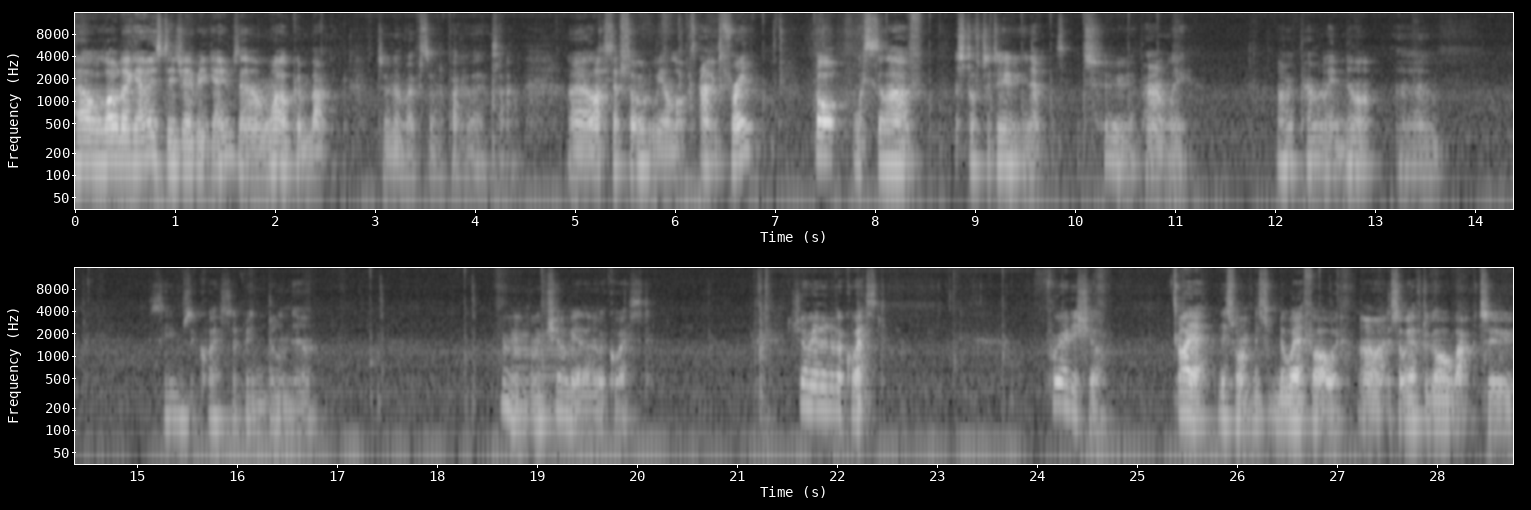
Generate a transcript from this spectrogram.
Hello there guys, DJB Gamez and welcome back to another episode of Path of Exile. Uh, last episode we unlocked Act 3, but we still have stuff to do in Act 2 apparently. Or apparently not. Um, seems the quest has been done now. Hmm, I'm sure we had another quest. Sure we had another quest. Pretty sure. Oh yeah, this one, this the way forward. Alright, so we have to go back to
